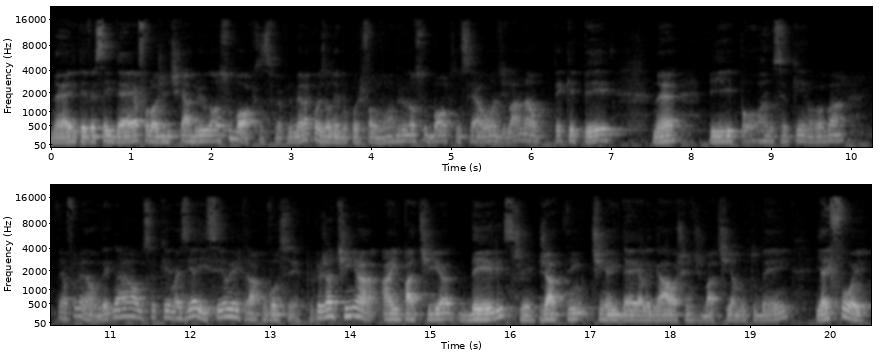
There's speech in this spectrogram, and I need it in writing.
né? E teve essa ideia, falou, a gente quer abrir o nosso box. Essa foi a primeira coisa, eu lembro que o Koji falou, vamos abrir o nosso box, não sei aonde, lá na PQP, né? E, porra, não sei o que, blá blá blá. Aí eu falei, não, legal, não sei o que, mas e aí, se eu entrar com você? Porque eu já tinha a empatia deles, Sim. já tem, tinha ideia legal, acho que a gente batia muito bem, e aí foi,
